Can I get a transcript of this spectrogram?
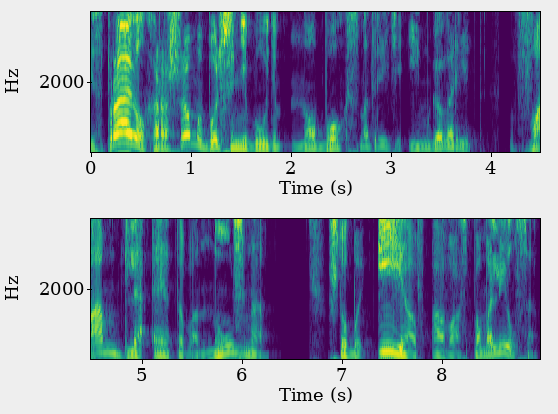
исправил, хорошо, мы больше не будем. Но Бог, смотрите, им говорит, Вам для этого нужно, чтобы Иов о вас помолился.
